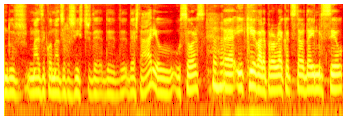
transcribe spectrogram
um dos mais aclamados registros de- de- de- desta área, o, o Source, uh, e que agora para o Record Store Day mereceu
